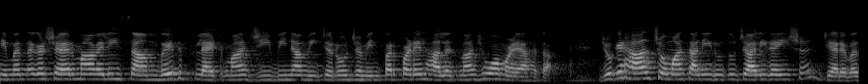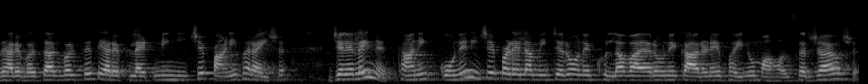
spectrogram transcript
હિંમતનગર શહેરમાં આવેલી સામવેદ ફ્લેટમાં જીબીના મીટરો જમીન પર પડેલ હાલતમાં જોવા મળ્યા હતા. જોકે હાલ ચોમાસાની ઋતુ ચાલી રહી છે. જ્યારે વધારે વરસાદ વરસે ત્યારે ફ્લેટની નીચે પાણી ભરાય છે. જેને લઈને સ્થાનિક કોને નીચે પડેલા મીટરો અને ખુલ્લા વાયરોને કારણે ભયનો માહોલ સર્જાયો છે.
